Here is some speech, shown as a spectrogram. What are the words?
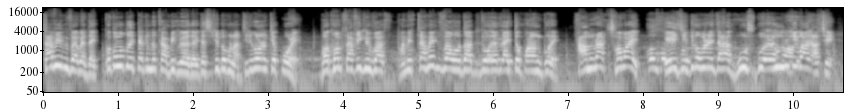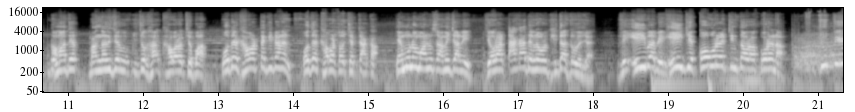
ট্রাফিক বিভাগের দায়িত্ব প্রথমত এটা কিন্তু ট্রাফিক বিভাগের দায়িত্ব সিটি কর্পোরেশন না হচ্ছে পরে। প্রথম ট্রাফিক বিভাগ আমি ট্রাফিক বিভাগ দায়িত্ব পালন করে। আমরা সবাই এই কর্পোরেশনের যারা ঘুষ দুর্নীতিবাজ আছে আমাদের বাঙালিদের কিছু খাবার হচ্ছে বা ওদের খাবারটা কি জানেন? ওদের খাবারটা হচ্ছে টাকা। এমনও মানুষ আমি জানি যে ওরা টাকা দিলে ওর খিদা চলে যায়। যে এইভাবে এই যে কবরের চিন্তা ওরা করে না। যদি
